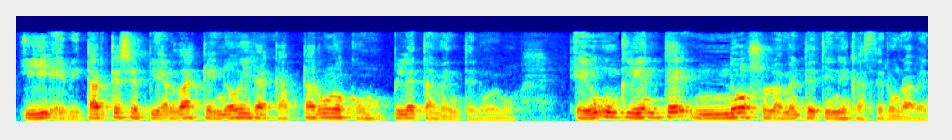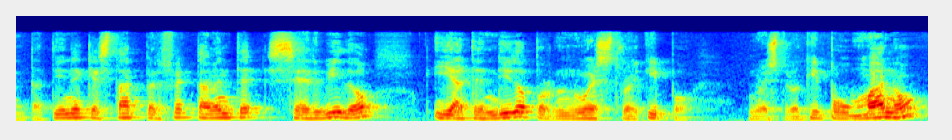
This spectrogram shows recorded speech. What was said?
y evitar que se pierda que no ir a captar uno completamente nuevo. Eh, un cliente no solamente tiene que hacer una venta, tiene que estar perfectamente servido y atendido por nuestro equipo, nuestro equipo humano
